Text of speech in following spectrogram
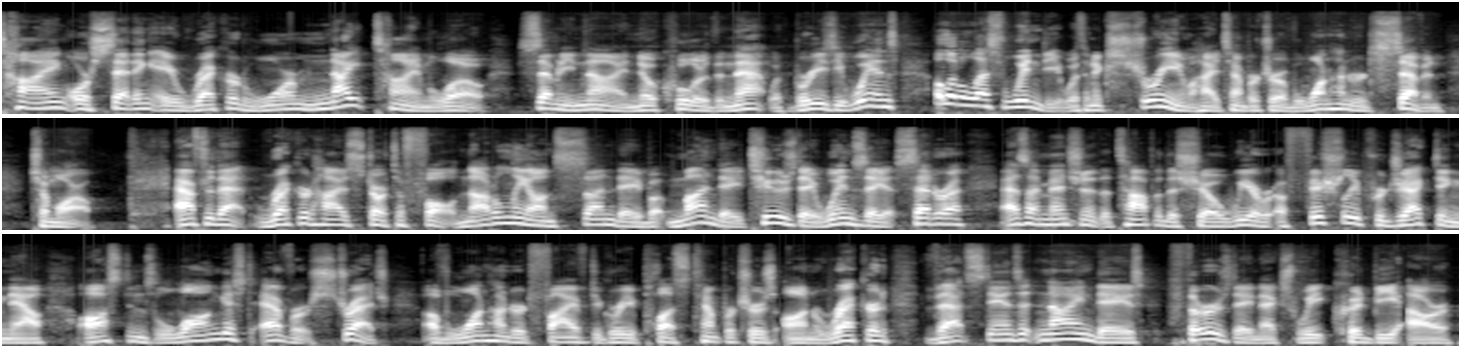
tying or setting a record warm nighttime low. 79, no cooler than that with breezy winds, a little less windy with an extreme high temperature of 107 tomorrow. After that, record highs start to fall, not only on Sunday, but Monday, Tuesday, Wednesday, etc. As I mentioned at the top of the show, we are officially projecting now Austin's longest ever stretch of 105 degree plus temperatures on record. That stands at nine days. Thursday next week could be our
